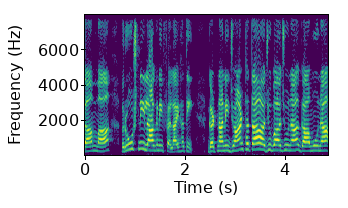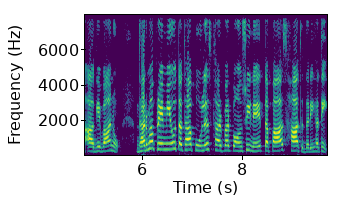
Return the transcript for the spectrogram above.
ગામમાં રોષની લાગણી ફેલાઈ હતી. ઘટનાની જાણ થતાં આજુબાજુના ગામોના આગેવાનો ધર્મપ્રેમીઓ તથા પોલીસ સ્થળ પર પહોંચીને તપાસ હાથ ધરી હતી.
